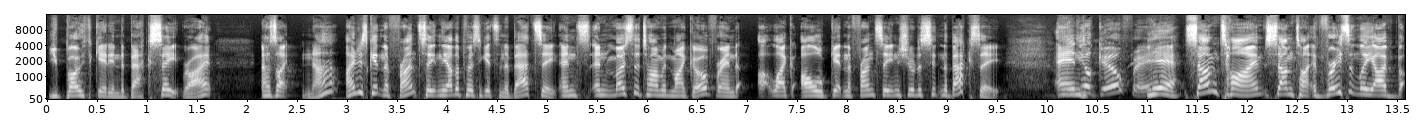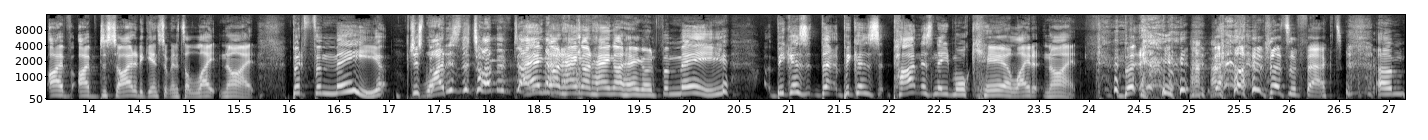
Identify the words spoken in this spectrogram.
you both get in the back seat, right? I was like, nah, I just get in the front seat and the other person gets in the back seat. And and most of the time with my girlfriend, uh, like I'll get in the front seat and she'll just sit in the back seat. And Your girlfriend? yeah, sometime, sometime. Recently, I've I've I've decided against it when it's a late night. But for me, just Why does the time of day hang on, hang on, hang on, hang on. For me, because the, because partners need more care late at night. But that- that's a fact. Um,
